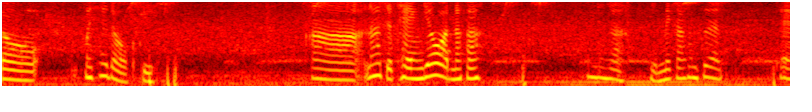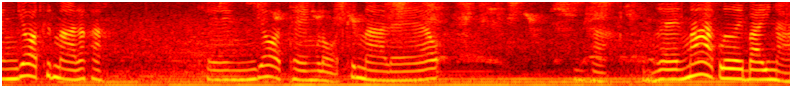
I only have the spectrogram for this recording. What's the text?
ดอกไม่ใช่ดอกสิ อ่า น่าจะแทงยอดนะคะ นี่ค่ะ เห็นไหมคะเพื่อนๆ แทงยอดขึ้นมาแล้วค่ะ แทงยอดแทงหลอดขึ้นมาแล้ว นี่ค่ะ แข็งแรงมากเลยใบหนา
